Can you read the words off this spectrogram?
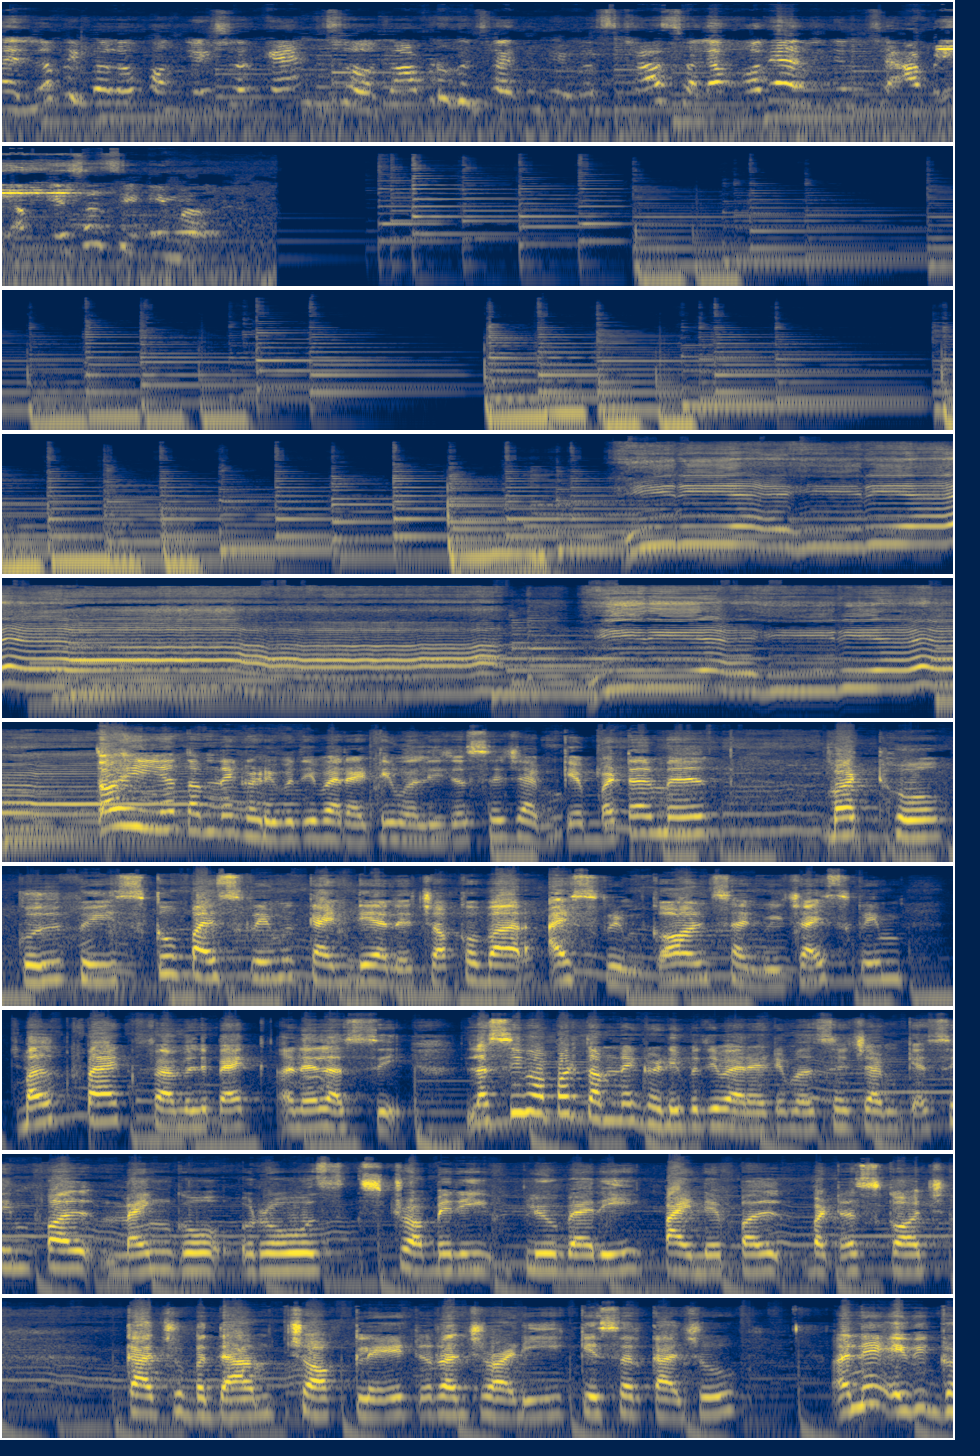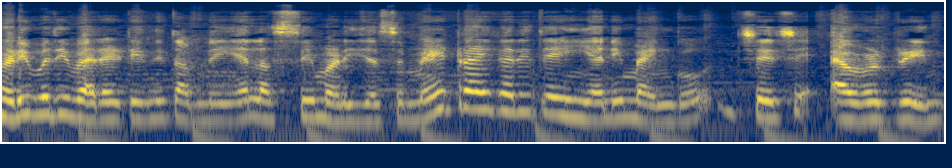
હેલો પીપલ ઓફ અંકલેશ્વર કેમ છો? તો આપણું ગુજરાતનું ફેમસ ચા સલાહ હવે આવી ગયું છે આપણી અંકલેશ્વર સિટીમાં. અહીંયા તમને ઘણી બધી વેરાયટી મળી જશે, જેમ કે બટર મિલ્ક મઠો, kulfi scoop ice cream candy અને choco bar ice cream corn sandwich ice cream bulk pack family pack અને લસ્સી. લસ્સીમાં પણ તમને ઘણી બધી વેરાયટી મળશે, જેમ કે simple mango rose strawberry blueberry pineapple butterscotch કાજુ બદામ ચોકલેટ રજવાડી, કેસર કાજુ અને એવી ઘણી બધી વેરાયટીની તમને અહીંયા લસ્સી મળી જશે. મેં ટ્રાય કરી તે અહીંયાની મેંગો જે છે એવરગ્રીન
